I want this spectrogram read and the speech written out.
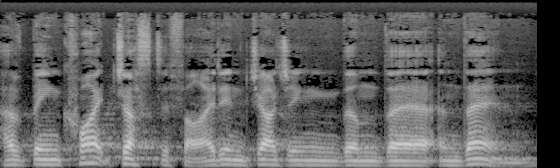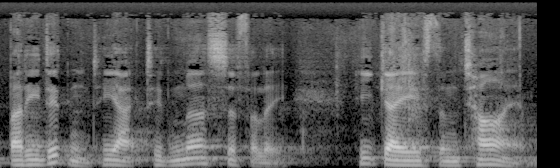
have been quite justified in judging them there and then. But he didn't. He acted mercifully, he gave them time.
